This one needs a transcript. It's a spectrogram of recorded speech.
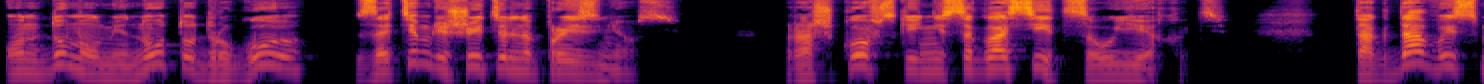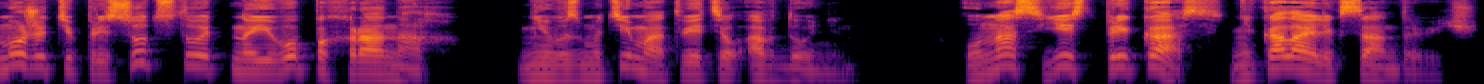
Он думал минуту, другую, затем решительно произнес. Рожковский не согласится уехать. Тогда вы сможете присутствовать на его похоронах, невозмутимо ответил Авдонин. У нас есть приказ, Николай Александрович,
